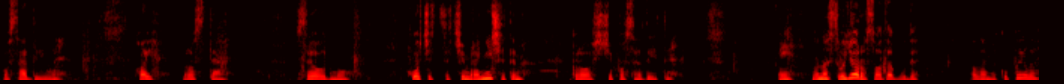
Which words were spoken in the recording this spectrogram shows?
посадили. Хай росте. Все одно. Хочеться чим раніше, тим краще посадити. І вона своя розсада буде, але ми купили,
